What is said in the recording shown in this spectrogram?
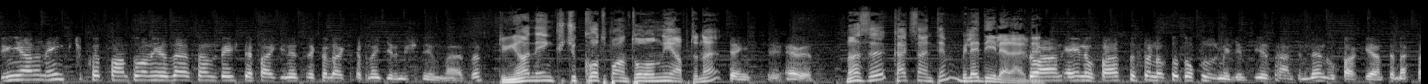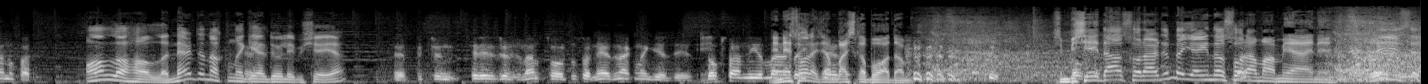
Dünyanın en küçük kot pantolonu yazarsanız 5 defa Guinness Rekorlar kitabına girmişliğim vardır. dünyanın en küçük kot pantolonunu yaptın ha? Senki, evet. Nasıl? Kaç santim? Bile değil herhalde. Şu an en ufak 0.9 milim. 1 santimden ufak yani tırnaktan ufak. Allah Allah. Nereden aklına geldi öyle bir şey ya? Evet, bütün televizyoncular sordu sonra nereden aklına geldi? 90'lı yıllarda... E ne soracağım işte- başka bu adam? Şimdi bir şey daha sorardım da yayında soramam yani. Neyse.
